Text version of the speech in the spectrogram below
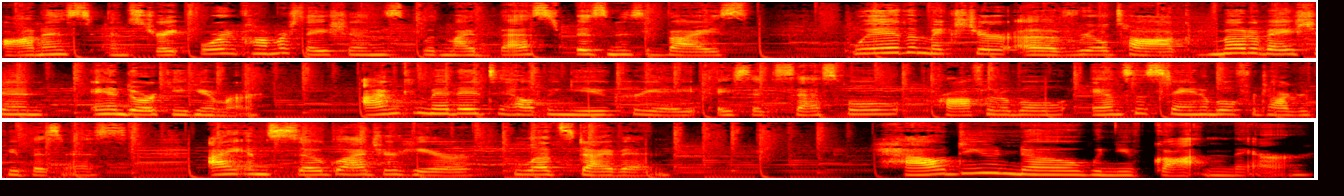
honest and straightforward conversations with my best business advice with a mixture of real talk, motivation, and dorky humor. I'm committed to helping you create a successful, profitable, and sustainable photography business. I am so glad you're here. Let's dive in how do you know when you've gotten there?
